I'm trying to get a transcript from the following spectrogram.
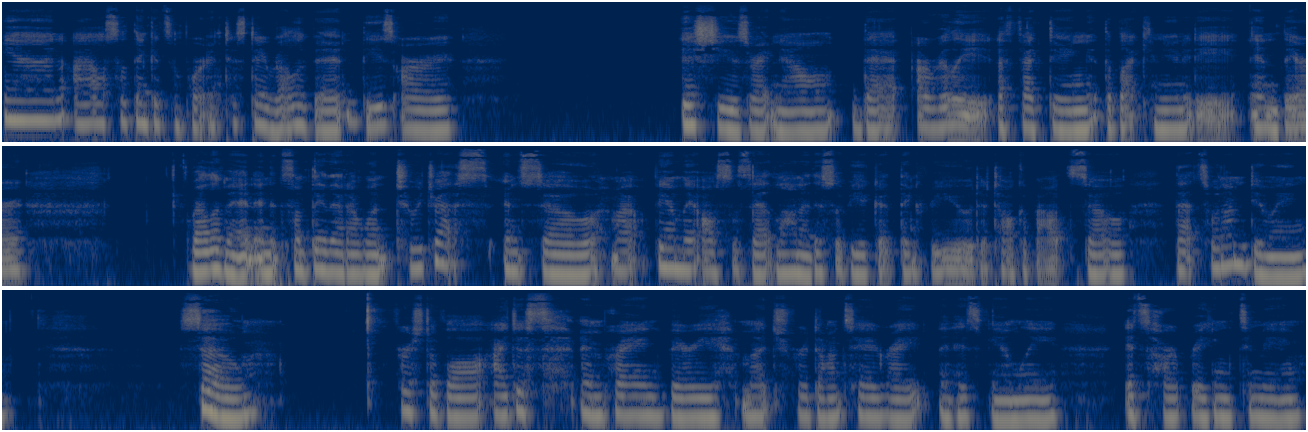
And I also think it's important to stay relevant. These are issues right now that are really affecting the Black community, and they're relevant and it's something that I want to address. And so my family also said, Lana, this would be a good thing for you to talk about. So that's what I'm doing. So, first of all, I just am praying very much for Daunte Wright and his family. It's heartbreaking to me.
